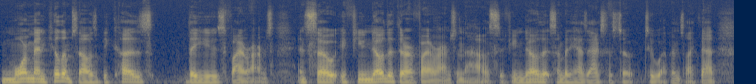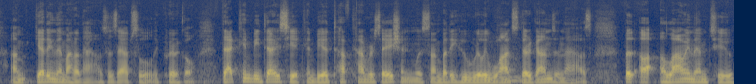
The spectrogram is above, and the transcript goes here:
more men kill themselves because they use firearms. And so if you know that there are firearms in the house, if you know that somebody has access to, to weapons like that, um, getting them out of the house is absolutely critical. That can be dicey. It can be a tough conversation with somebody who really wants their guns in the house. But uh, allowing them to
